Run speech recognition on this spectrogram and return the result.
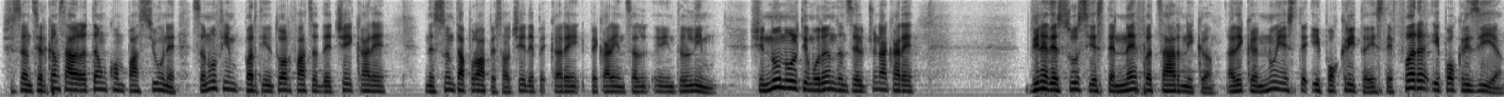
Și să încercăm să arătăm compasiune, să nu fim părtinitori față de cei care ne sunt aproape sau cei de pe care, pe care îi întâlnim. Și nu în ultimul rând înțelepciunea care vine de sus este nefățarnică, adică nu este ipocrită, este fără ipocrizie.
